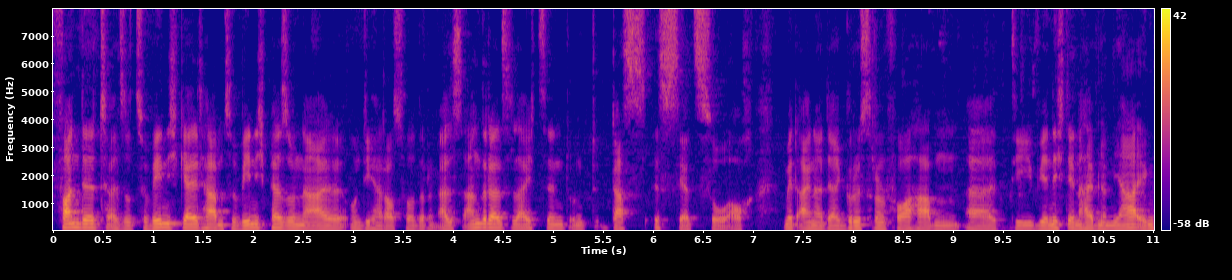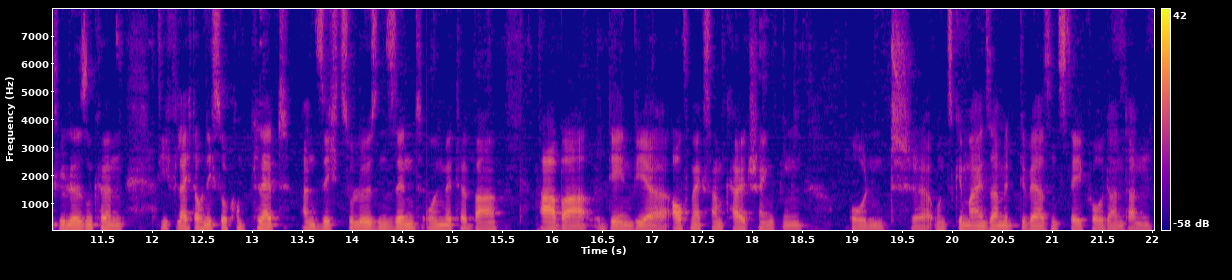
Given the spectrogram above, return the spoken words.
funded, also zu wenig Geld haben, zu wenig Personal und die Herausforderungen alles andere als leicht sind. Und das ist jetzt so auch mit einer der größeren Vorhaben, äh, die wir nicht innerhalb einem Jahr irgendwie lösen können, die vielleicht auch nicht so komplett an sich zu lösen sind, unmittelbar, aber denen wir Aufmerksamkeit schenken und äh, uns gemeinsam mit diversen Stakeholdern dann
